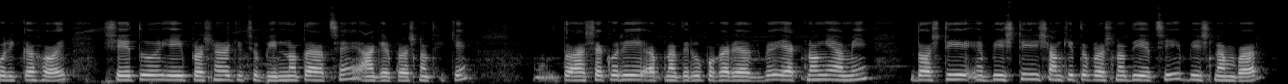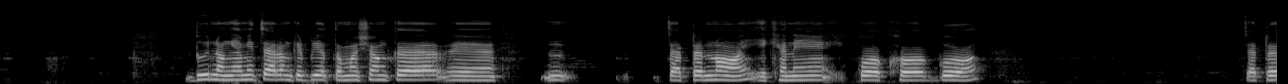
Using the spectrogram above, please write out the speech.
পরীক্ষা হয়, সেহেতু এই প্রশ্নের কিছু ভিন্নতা আছে আগের প্রশ্ন থেকে। তো আশা করি আপনাদের উপকারে আসবে। এক নঙে আমি দশটি, বিশটি সংক্ষিপ্ত প্রশ্ন দিয়েছি, বিশ নাম্বার। দুই নঙে আমি চার অঙ্কের বৃহত্তম সংখ্যা চারটা নয়, এখানে ক, খ, গ, চারটা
